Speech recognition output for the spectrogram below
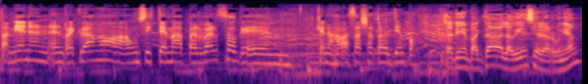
también en, reclamo a un sistema perverso que, mm, que nos avasalla todo el tiempo. ¿Ya tiene impactada la audiencia de la reunión?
